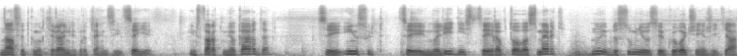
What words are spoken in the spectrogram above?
наслідком артеріальної гіпертензії, це є інфаркт міокарда, це є інсульт, це інвалідність, це і раптова смерть. Ну і без сумніву, це вкорочення життя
